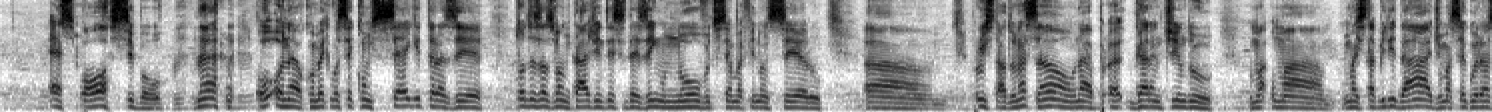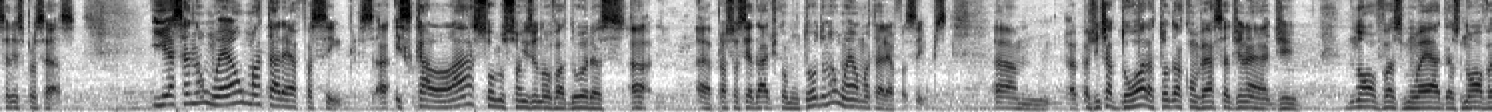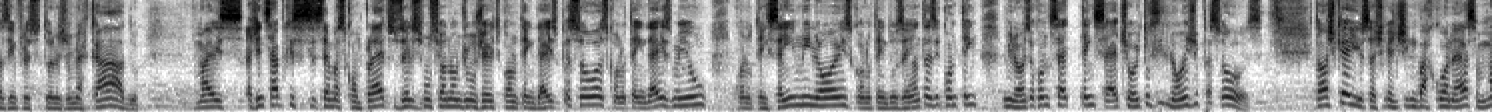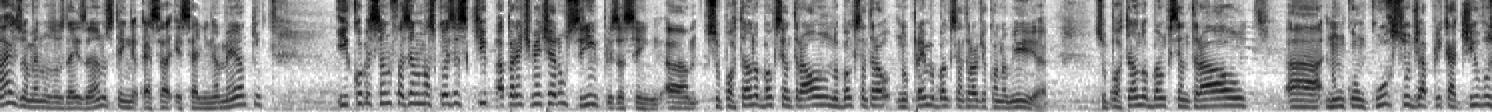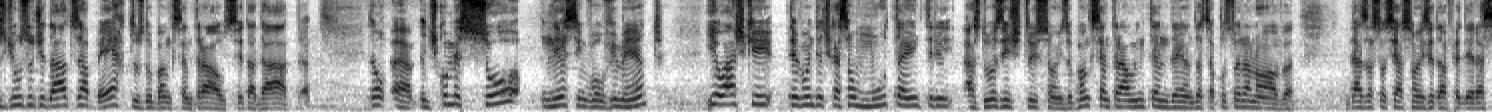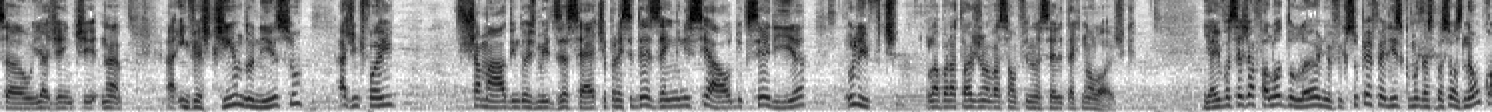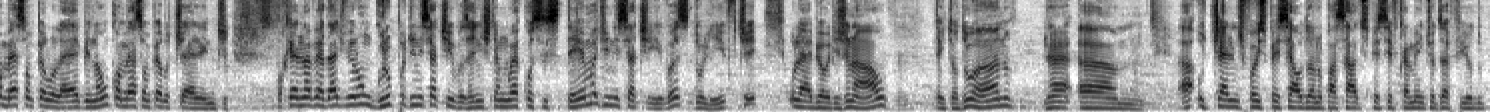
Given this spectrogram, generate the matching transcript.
as possible, né? Ou, ou não, como é que você consegue trazer todas as vantagens desse desenho novo de sistema financeiro ah, para o Estado-nação, né? garantindo uma, uma, uma estabilidade, uma segurança nesse processo. E essa não é uma tarefa simples. Uh, escalar soluções inovadoras uh, para a sociedade como um todo não é uma tarefa simples. Um, a, gente adora toda a conversa de, né, de novas moedas, novas infraestruturas de mercado, mas a gente sabe que esses sistemas complexos, eles funcionam de um jeito quando tem 10 pessoas, quando tem 10 mil, quando tem 100 milhões, quando tem 200 e quando tem milhões ou quando tem 7, 8 bilhões de pessoas. Então acho que é isso, acho que a gente embarcou nessa mais ou menos uns 10 anos, tem essa, esse alinhamento e começando fazendo umas coisas que aparentemente eram simples, assim, suportando o Banco Central no Banco Central, no Prêmio Banco Central de Economia, suportando o Banco Central uh, num concurso de aplicativos de uso de dados abertos do Banco Central, Cidadata. Então, uh, a gente começou nesse envolvimento e eu acho que teve uma dedicação mútua entre as duas instituições. O Banco Central entendendo essa postura nova das associações e da federação e a gente né, investindo nisso, a gente foi chamado em 2017 para esse desenho inicial do que seria o LIFT, o Laboratório de Inovação Financeira e Tecnológica. E aí você já falou do Learn, eu fico super feliz que muitas pessoas não começam pelo Lab, não começam pelo Challenge, porque na verdade virou um grupo de iniciativas. A gente tem um ecossistema de iniciativas do Lift, o Lab é original, tem todo ano, né? Um, a, o Challenge foi especial do ano passado, especificamente o desafio do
